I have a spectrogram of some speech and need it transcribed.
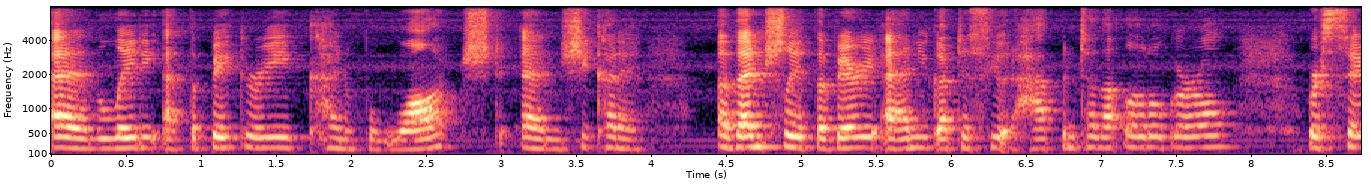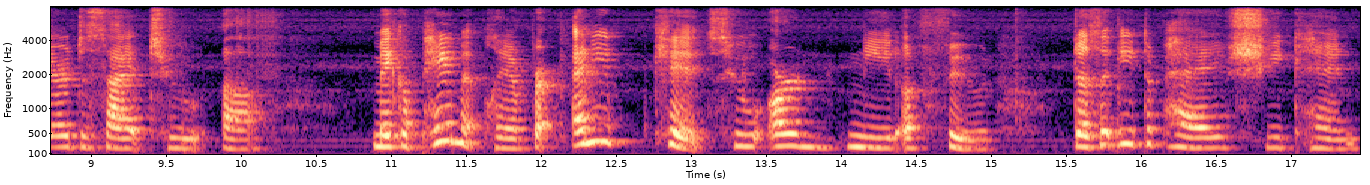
and the lady at the bakery kind of watched, and she kind of, eventually at the very end, you got to see what happened to that little girl, where Sara decided to uh, make a payment plan for any kids who are in need of food. Doesn't need to pay. She can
